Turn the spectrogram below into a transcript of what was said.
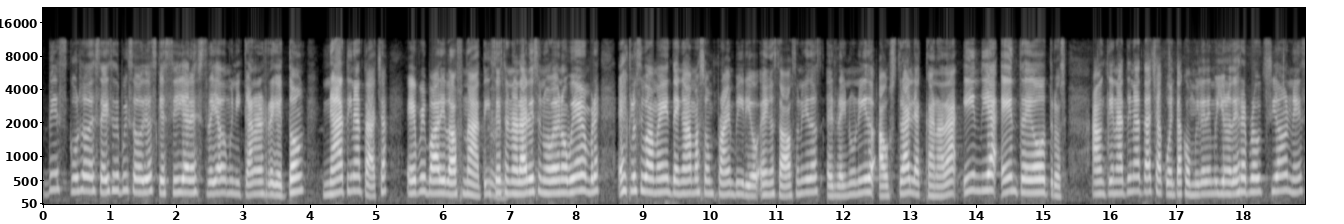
discurso de seis episodios que sigue a la estrella dominicana del reggaetón, Nati Natacha. Everybody Love Nati. Se estrenará el 19 de noviembre exclusivamente en Amazon Prime Video en Estados Unidos, el Reino Unido, Australia, Canadá, India, entre otros. Aunque Nati Natacha cuenta con miles de millones de reproducciones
